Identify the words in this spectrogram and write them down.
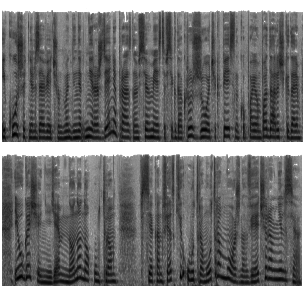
и кушать нельзя вечером. Мы дни рождения празднуем все вместе, всегда кружочек, песенку поем, подарочки дарим. И угощение ем, но-но-но, утром. Все конфетки утром. Утром можно, вечером нельзя.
